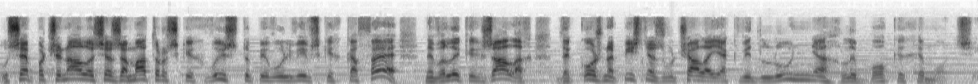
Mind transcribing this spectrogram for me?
Усе починалося з аматорських виступів у львівських кафе, невеликих залах, де кожна пісня звучала як відлуння глибоких емоцій.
